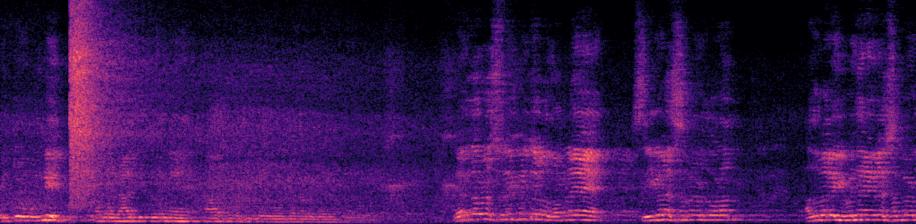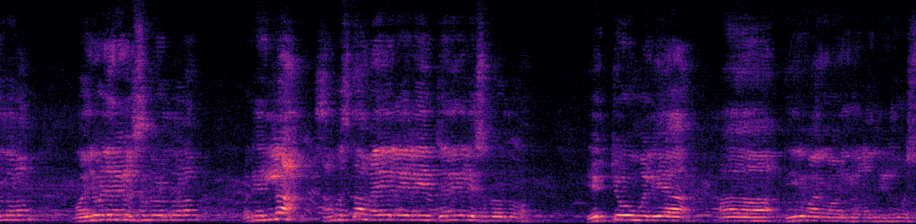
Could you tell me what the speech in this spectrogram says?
ഏറ്റവും മുന്നിൽ നമ്മുടെ രാജ്യത്ത് തന്നെ അവിടെ സൂചിപ്പിച്ചല്ലോ നമ്മളെ സ്ത്രീകളെ സംബന്ധിച്ചിടത്തോളം അതുപോലെ യുവജനങ്ങളെ സംബന്ധിച്ചിടത്തോളം വയോജനങ്ങളെ സംബന്ധിച്ചിടത്തോളം എല്ലാ സമസ്ത മേഖലയിലെയും ജനങ്ങളെ സംബന്ധിച്ചിടത്തോളം ഏറ്റവും വലിയ തീരുമാനമാണ് കേരളത്തിൽ ഇടതുപക്ഷ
